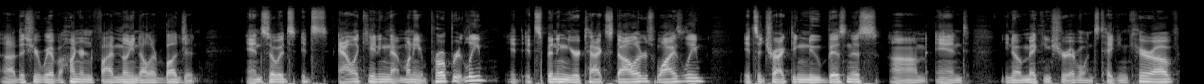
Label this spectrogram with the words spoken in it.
Uh, this year we have a hundred and five million dollar budget, and so it's it's allocating that money appropriately. It, it's spending your tax dollars wisely. It's attracting new business, um, and you know making sure everyone's taken care of,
